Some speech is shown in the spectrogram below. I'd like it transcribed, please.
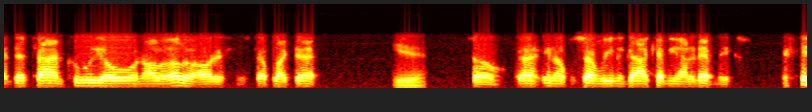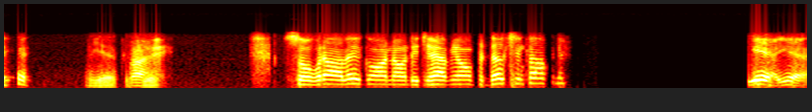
at that time, Coolio and all the other artists and stuff like that. Yeah. So, uh, you know, for some reason, God kept me out of that mix. Yeah. For Right. Sure. So, with all that going on, did you have your own production company? Yeah, yeah,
